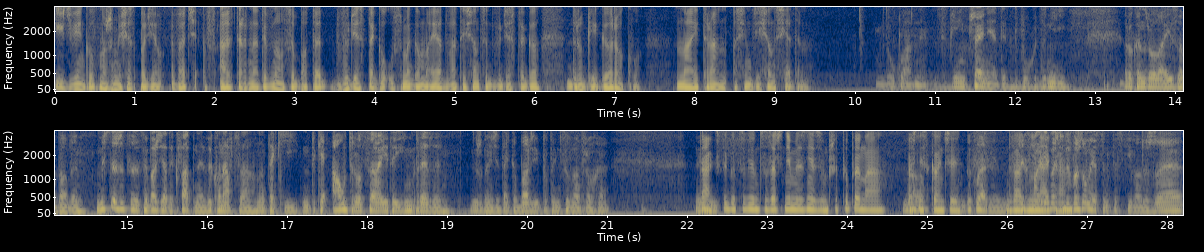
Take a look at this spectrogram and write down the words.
Takich dźwięków możemy się spodziewać w alternatywną sobotę 28 maja 2022 roku. Night Run 87. Dokładnie. Zwieńczenie tych dwóch dni rock'n'rolla i zabawy. Myślę, że to jest najbardziej adekwatny wykonawca na, taki, na takie outro całej tej imprezy. Już będzie taka bardziej potańcowa trochę. Tak, Więc- z tego co wiem, to zaczniemy z niezłym przytupem, a właśnie No. skończy. Dokładnie. Dwa tak dni fajnie na właśnie wyważony jest ten festiwal, że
